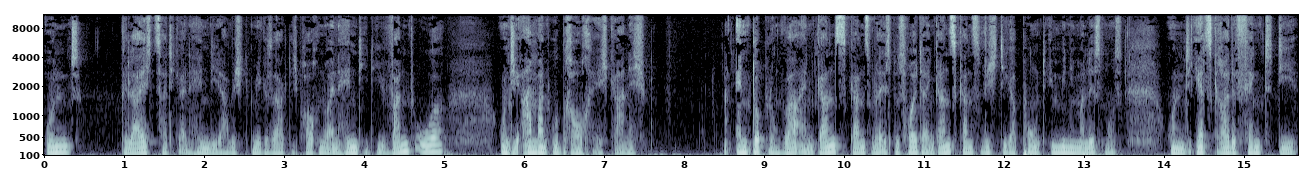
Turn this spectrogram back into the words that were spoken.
und gleichzeitig ein Handy. Da habe ich mir gesagt, ich brauche nur ein Handy. Die Wanduhr und die Armbanduhr brauche ich gar nicht. Entdopplung war ein ganz, ganz oder ist bis heute ein ganz, ganz wichtiger Punkt im Minimalismus. Und jetzt gerade fängt die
